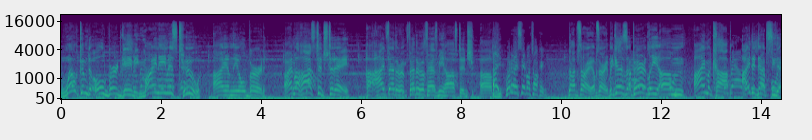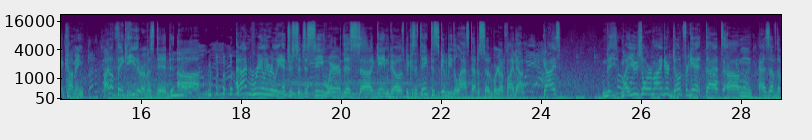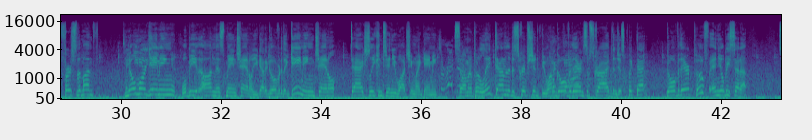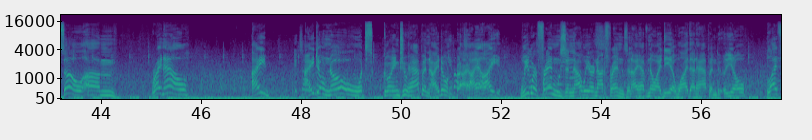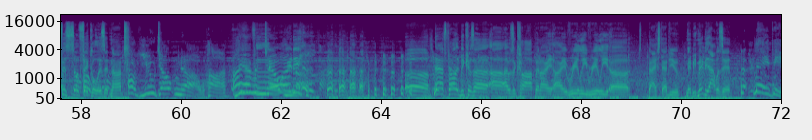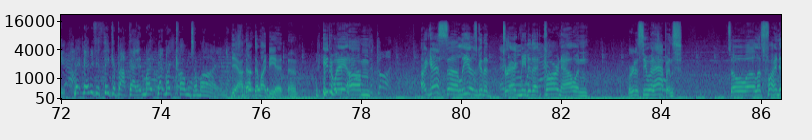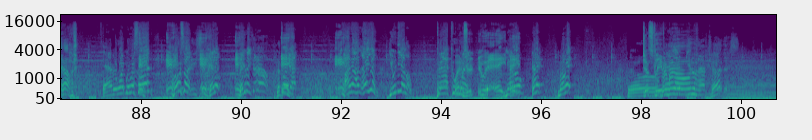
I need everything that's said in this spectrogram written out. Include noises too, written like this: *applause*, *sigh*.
Welcome to Old Bird Gaming. My name is Two. I am the Old Bird. I'm a hostage today. Hi, Featherhoof. Featherhoof has me hostage. Um, hey, what did I say about talking? I'm sorry, I'm sorry. Because apparently, um, I'm a cop. I did not see that coming. I don't think either of us did. Uh, and I'm really, really interested to see where this uh, game goes because I think this is going to be the last episode. We're going to find out. Guys, my usual reminder, don't forget that um, as of the first of the month, no more gaming will be on this main channel. You got to go over to the gaming channel to actually continue watching my gaming. So I'm going to put a link down in the description. If you want to go over there and subscribe, then just click that. Go over there, poof, and you'll be set up. So, um, right now, I, I don't know what's going to happen. I don't, I, I, we were friends and now we are not friends, and I have no idea why that happened. You know, Life is so fickle, is it not? Oh, you don't know, huh? I you have no idea. *laughs* uh, that's probably because uh, uh, I was a cop and I, I really, really uh, backstabbed you. Maybe, maybe that was it. Maybe, maybe if you think about that, it might that might come to mind. Yeah, that that might be it. *laughs* Either way, um, I guess uh, Leo's gonna drag me to that car now, and we're gonna see what happens. So uh, let's find out. Everyone move aside! Eh, eh, move aside! Eh, get it! Look at me! Look what I got! I got hey, you! You in the yellow! Back away! Hey, yellow! Hey! hey. Move it! So Just leave him alone! You don't have to do this.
